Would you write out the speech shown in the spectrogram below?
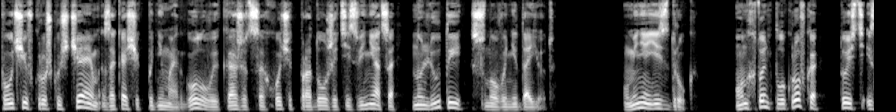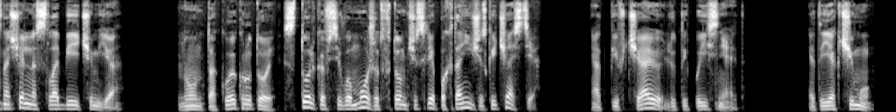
Получив кружку с чаем, заказчик поднимает голову и, кажется, хочет продолжить извиняться, но лютый снова не дает. «У меня есть друг. Он хтонь-полукровка, то есть изначально слабее, чем я. Но он такой крутой, столько всего может, в том числе по хтонической части». Отпив чаю, Лютый поясняет. Это я к чему?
